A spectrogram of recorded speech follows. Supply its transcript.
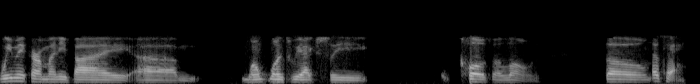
we make our money by um once we actually close a loan. So okay.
